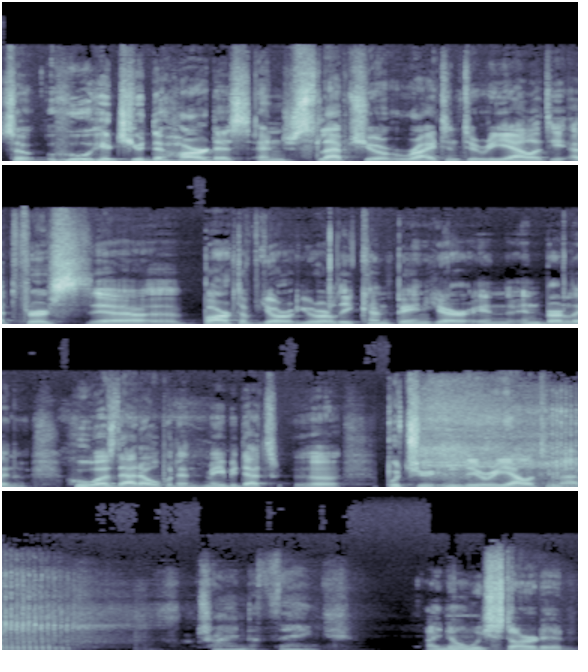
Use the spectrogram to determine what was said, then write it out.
So, who hit you the hardest and slapped you right into reality at first uh, part of your EuroLeague campaign here in, in Berlin? Who was that opponent? Maybe that uh, put you in the reality map. trying to think. I know we started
